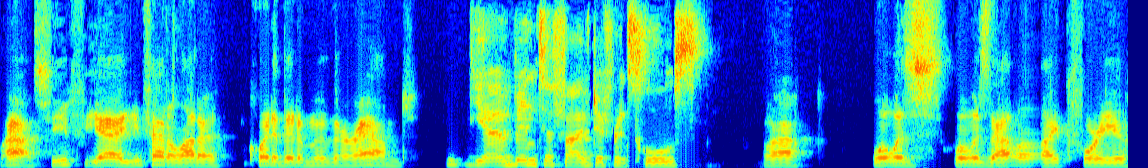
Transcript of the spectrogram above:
Wow, so you've yeah you've had a lot of quite a bit of moving around. Yeah, I've been to five different schools. Wow. What was what was that like for you?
